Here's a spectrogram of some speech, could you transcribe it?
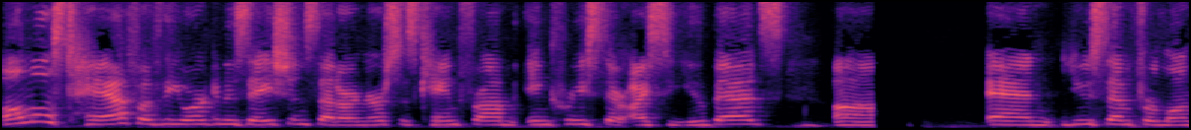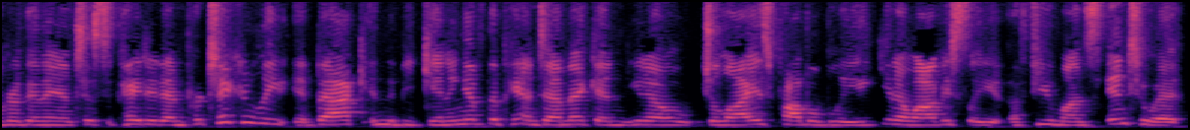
Almost half of the organizations that our nurses came from increased their icu beds. Mm-hmm. Um, and use them for longer than they anticipated. And particularly back in the beginning of the pandemic, and you know, July is probably, you know, obviously a few months into it,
